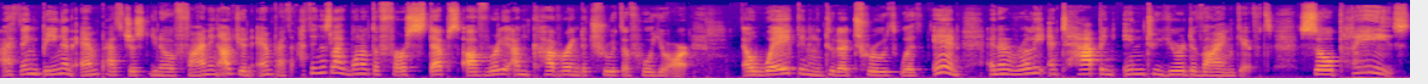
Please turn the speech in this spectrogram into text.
I think being an empath, just you know, finding out you're an empath, I think it's like one of the first steps of really uncovering the truth of who you are awakening to the truth within and then really tapping into your divine gifts. So please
